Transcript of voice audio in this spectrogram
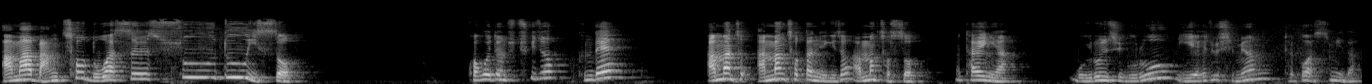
아마 망쳐 놓았을 수도 있어. 과거에 대한 추측이죠? 근데 안, 망쳐, 안 망쳤다는 얘기죠? 안 망쳤어. 다행이야. 뭐 이런 식으로 이해해 주시면 될 것 같습니다.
